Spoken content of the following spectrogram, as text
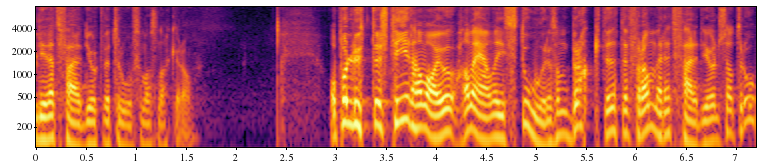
bli rettferdiggjort ved tro, som han snakker om. Og På Luthers tid han, jo, han er en av de store som brakte dette fram rettferdiggjørelse av tro.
